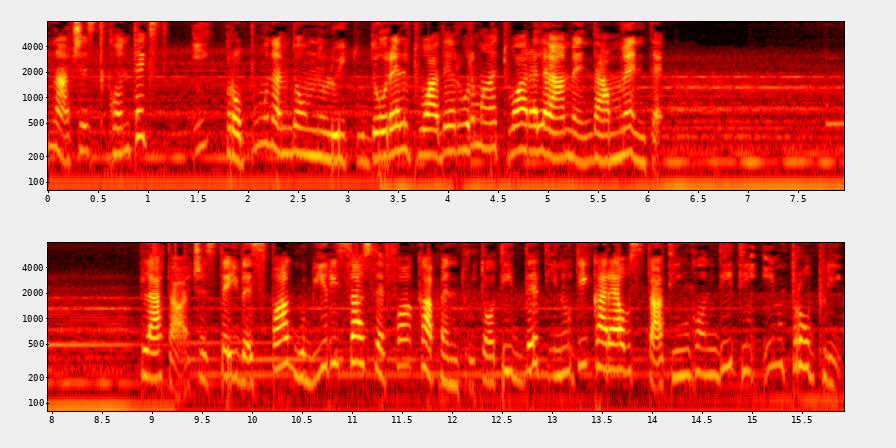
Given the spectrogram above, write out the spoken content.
În acest context, I propunem domnului Tudorel Toader următoarele amendamente. Plata acestei despagubiri să se facă pentru toți deținuții care au stat în condiții improprii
